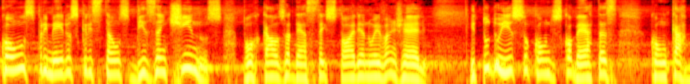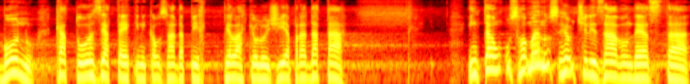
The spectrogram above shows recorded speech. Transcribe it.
com os primeiros cristãos bizantinos por causa desta história no evangelho. E tudo isso com descobertas com carbono 14, a técnica usada pela arqueologia para datar. Então, os romanos reutilizavam desta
